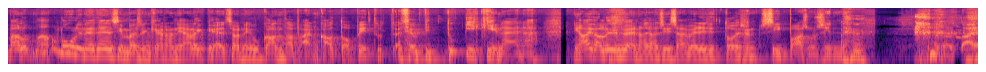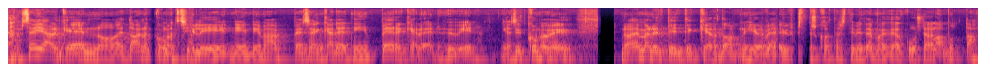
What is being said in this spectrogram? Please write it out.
mä, lu- mä, luulin, että ensimmäisen kerran jälkeen että se on niinku kantapään kautta opittu, että se vittu ikinä enää. Niin aika lyhyen ajan sisään vedin sit toisen sipasun sinne. Ja, tota, ja sen jälkeen en oo, että aina kun mä chili, niin, niin mä pesen kädet niin perkeleen hyvin. Ja sitten kun mä vein, no en mä nyt viitti kertoa hirveän yksityiskohtaisesti, miten mä käyn kusella, mutta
